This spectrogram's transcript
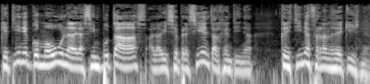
que tiene como una de las imputadas a la vicepresidenta argentina, Cristina Fernández de Kirchner.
